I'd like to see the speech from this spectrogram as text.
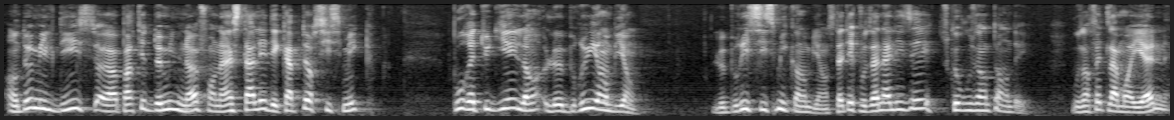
En 2010, à partir de 2009, on a installé des capteurs sismiques pour étudier le bruit ambiant le bruit sismique ambiant. C'est-à-dire que vous analysez ce que vous entendez, vous en faites la moyenne,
